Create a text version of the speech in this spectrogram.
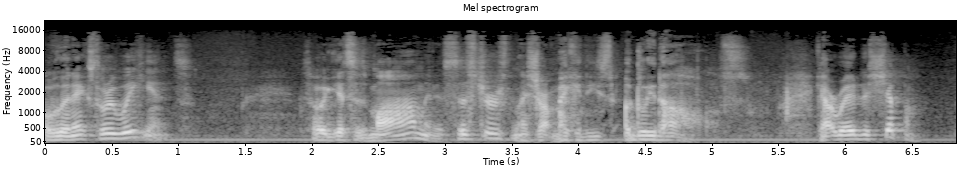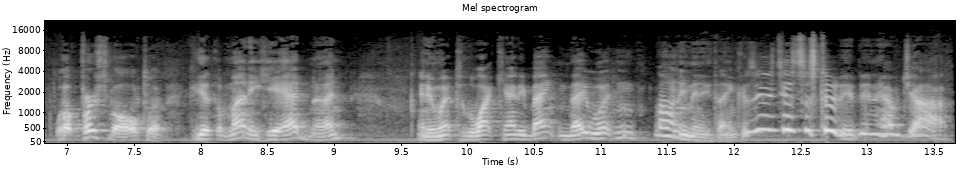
over the next three weekends. So he gets his mom and his sisters, and they start making these ugly dolls. got ready to ship them. Well, first of all, to, to get the money, he had none. And he went to the White County Bank and they wouldn't loan him anything because he was just a student. Didn't have a job.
